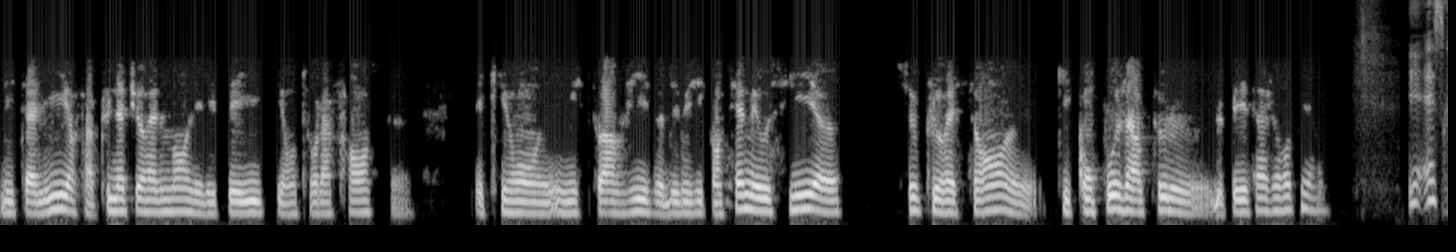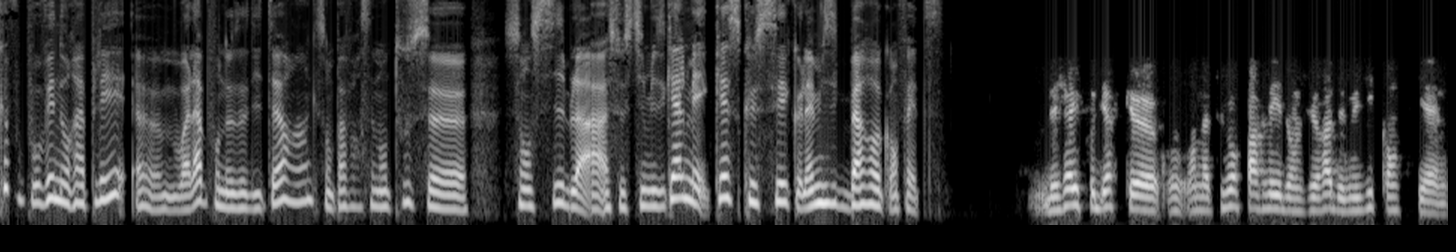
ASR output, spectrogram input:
l'Italie, enfin plus naturellement les, les, pays qui entourent la France et qui ont une histoire vive de musique ancienne, mais aussi ceux plus récents qui composent un peu le, le paysage européen. Et est-ce que vous pouvez nous rappeler, euh, voilà, pour nos auditeurs, hein, qui sont pas forcément tous euh, sensibles à, ce style musical, mais qu'est-ce que c'est que la musique baroque en fait? Déjà, il faut dire que on, a toujours parlé dans le Jura de musique ancienne.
